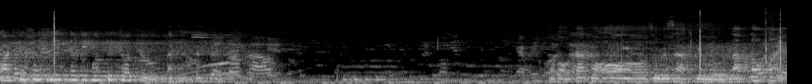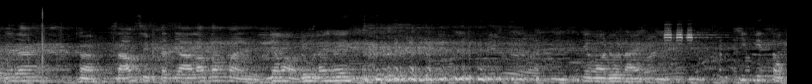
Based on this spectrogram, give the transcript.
ก่อนเป็นตัวจีนเดี๋ยวนี้ผมเป็นตัวตื่นแล้วเขาบอกท่านผอสุรศักดิ์อยู่รับน้องใหม่ด้วยนะครับ30กันยารับน้องใหม่ อย่าบอกดูอะไรเลยอย่ามองดูอะไรมันคิดวิตก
